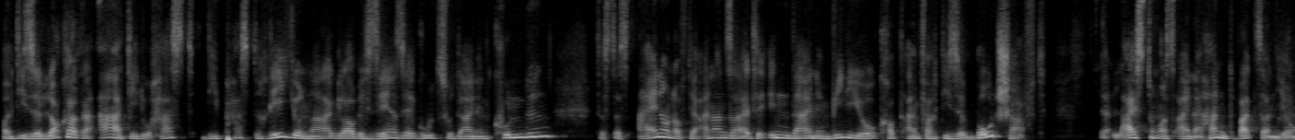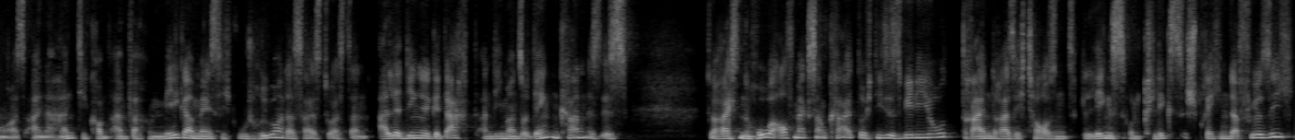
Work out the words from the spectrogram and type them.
Und diese lockere Art, die du hast, die passt regional, glaube ich, sehr, sehr gut zu deinen Kunden. Das ist das eine. Und auf der anderen Seite in deinem Video kommt einfach diese Botschaft. Leistung aus einer Hand, Wattsanierung aus einer Hand, die kommt einfach megamäßig gut rüber. Das heißt, du hast dann alle Dinge gedacht, an die man so denken kann. Es ist Du erreichst eine hohe Aufmerksamkeit durch dieses Video. 33.000 Links und Klicks sprechen dafür sich.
